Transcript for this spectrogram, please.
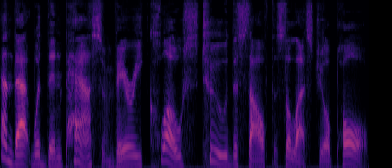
And that would then pass very close to the south celestial pole.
